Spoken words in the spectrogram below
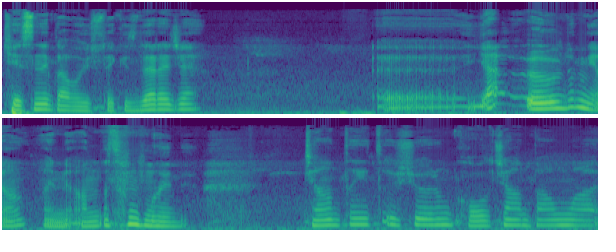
Kesinlikle hava 108 derece. Ee, ya öldüm ya. Hani anladın mı hani? Çantayı taşıyorum. Kol çantam var.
